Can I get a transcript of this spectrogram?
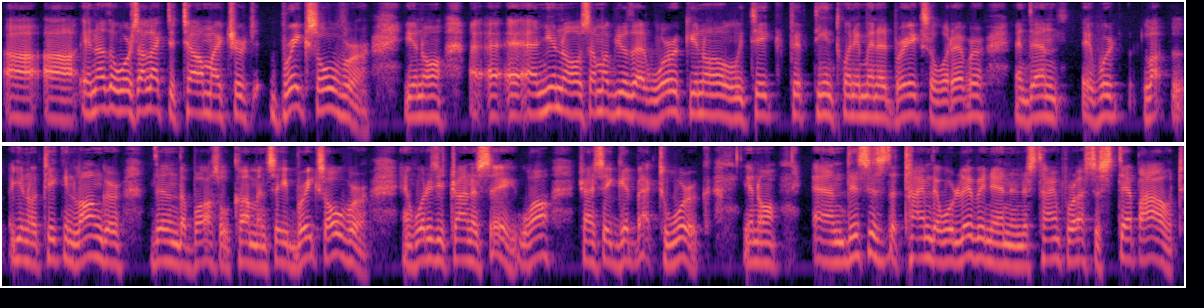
Uh, uh, in other words, I like to tell my church, breaks over, you know, and, and, you know, some of you that work, you know, we take 15, 20 minute breaks or whatever. And then if we're, you know, taking longer, then the boss will come and say, breaks over. And what is he trying to say? Well, trying to say, get back to work work, you know, and this is the time that we're living in, and it's time for us to step out,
